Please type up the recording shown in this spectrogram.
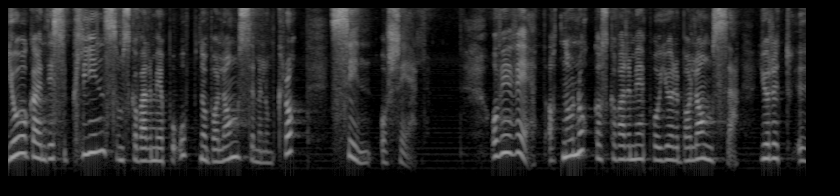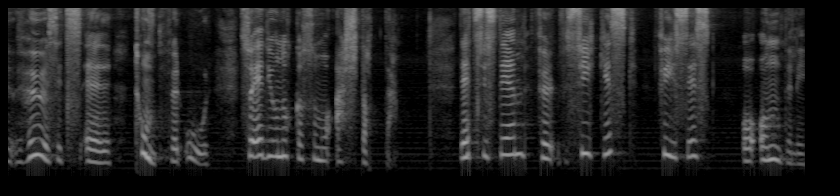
Yoga er en disiplin som skal være med på å oppnå balanse mellom kropp, sinn og sjel. Og vi vet at når noe skal være med på å gjøre balanse, gjøre eh, hodet sitt eh, tomt for ord, så er det jo noe som må erstatte. Det er et system for psykisk, fysisk og åndelig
